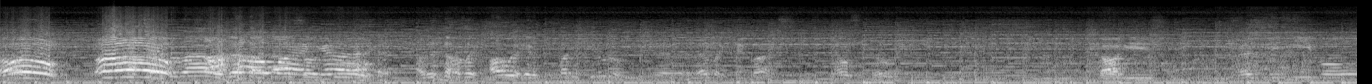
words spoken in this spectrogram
Oh! Oh! Wow, that- Oh that was oh my so god! cool. I was, I was like, oh, it, it fucking killed him. Yeah, that was like 10 bucks. That was dope. Doggies, Resident Evil.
